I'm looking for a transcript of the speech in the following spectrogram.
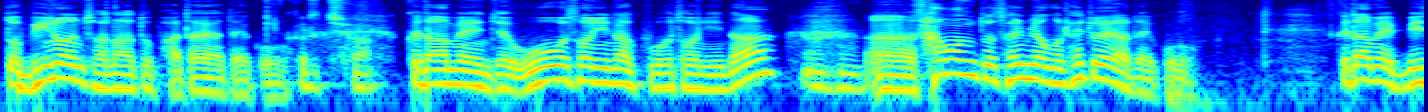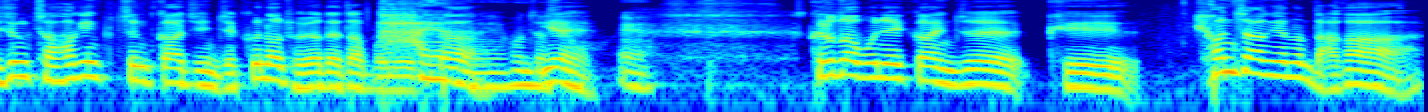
또 민원 전화도 받아야 되고 그렇죠. 그다음에 이제 5호선이나 9호선이나 음흠. 어, 상황도 설명을 해 줘야 되고 그다음에 미승차 확인증까지 이제 끊어 줘야 되다 다 해야 보니까 되네 혼자서. 예 예. 그러다 보니까 이제 그 현장에는 나가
